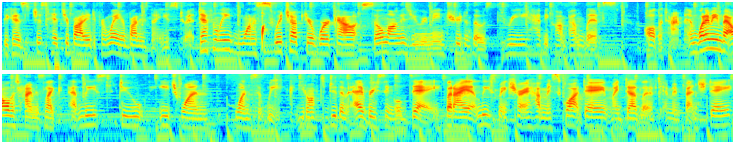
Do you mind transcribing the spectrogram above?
because it just hits your body a different way. Your body's not used to it. Definitely want to switch up your workout so long as you remain true to those three heavy compound lifts all the time. And what I mean by all the time is like at least do each one once a week. You don't have to do them every single day, but I at least make sure I have my squat day, my deadlift, and my bench day,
